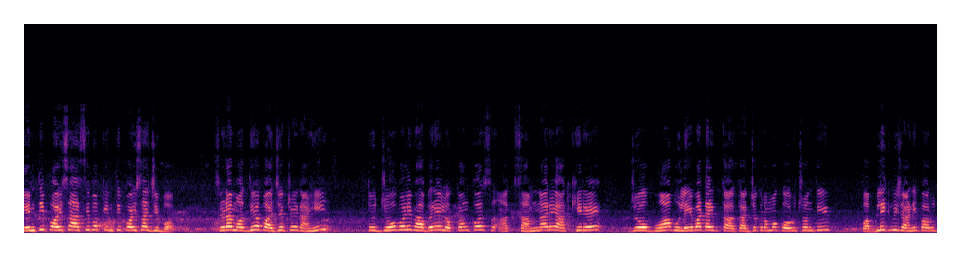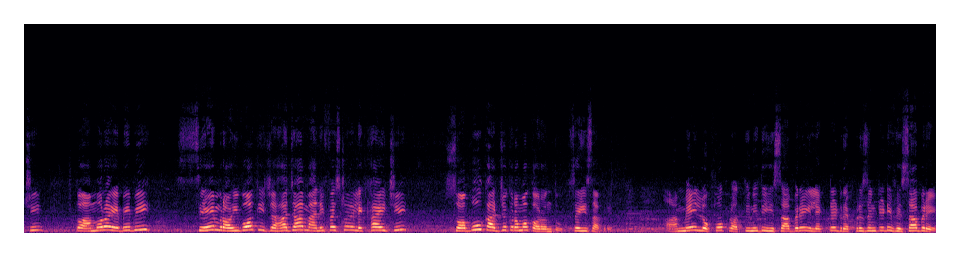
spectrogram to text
कमी पैसा आसब के पैसा जीव से बजेट्रे ना तो जो भाई भाव में लोकों सान आखिरे जो भुआ बुलेवा टाइप कार्यक्रम करुँच पब्लिक भी जापी तो आमर एबी सेम रि जहाँ जा मानिफेस्टो लिखाही सबू कार्यक्रम करतु से हिसाब से आम लोक प्रतिनिधि हिसाब से इलेक्टेड रिप्रेजेटेटिव हिसाब से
